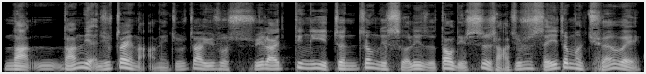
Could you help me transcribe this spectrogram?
难难点就在哪呢？就是在于说谁来定义真正的舍利子到底是啥？就是谁这么权威？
